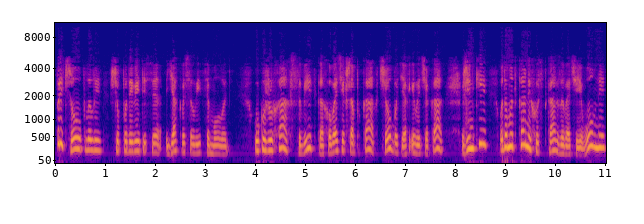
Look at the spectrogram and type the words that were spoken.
причоплили, щоб подивитися, як веселиться молодь. У кожухах, свитках, овечих шапках, чоботях і личаках, жінки у домотканих хустках з овечої вовни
